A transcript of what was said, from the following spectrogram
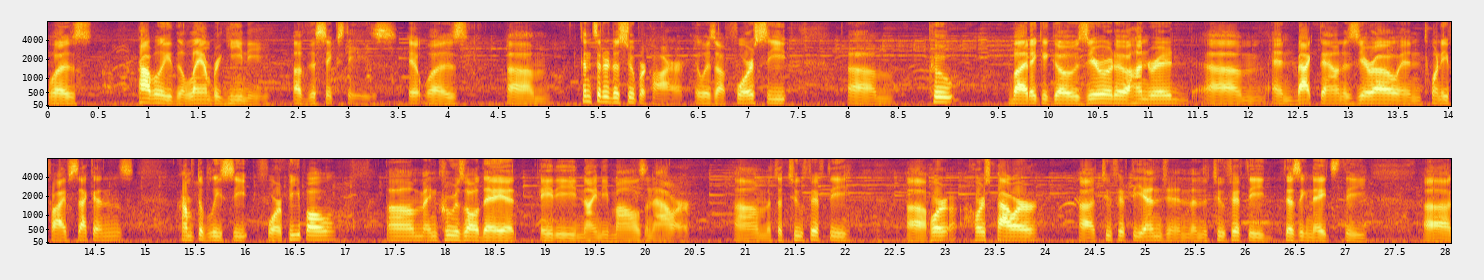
was probably the Lamborghini of the 60s. It was um, considered a supercar. It was a four-seat um, coupe, but it could go zero to 100 um, and back down to zero in 25 seconds, comfortably seat four people, um, and cruise all day at 80, 90 miles an hour. Um, it's a 250 uh, hor horsepower, uh, 250 engine, and the 250 designates the uh,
